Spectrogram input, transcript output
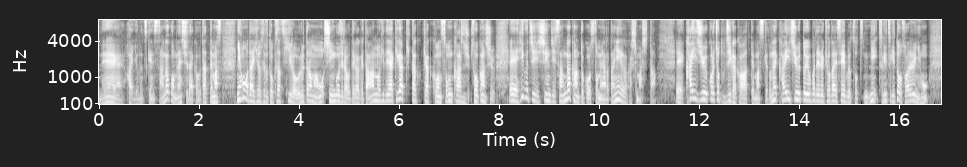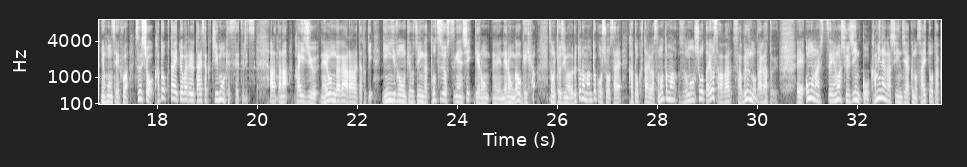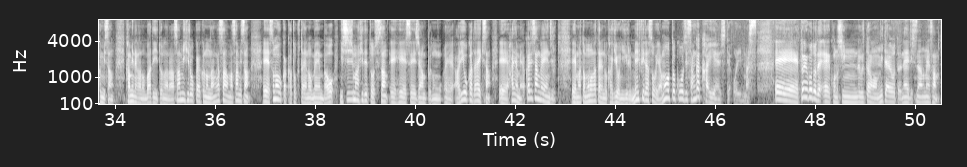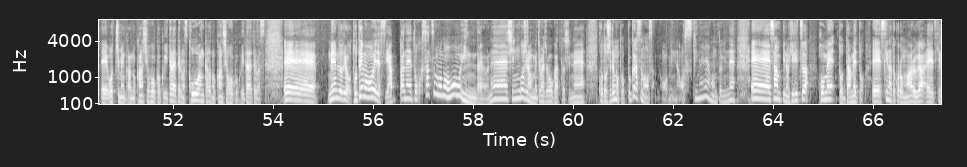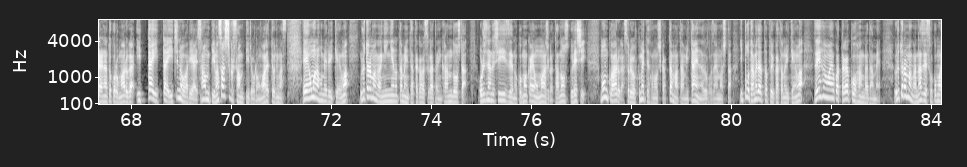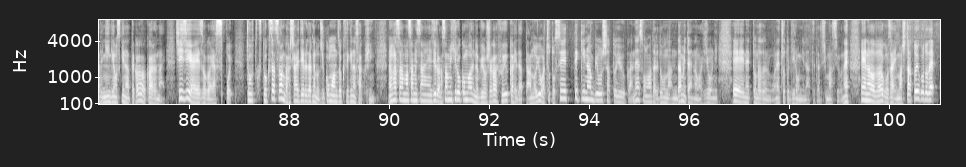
ねえ。はい米津玄師さんがこのね主題歌を歌ってます。日本を代表する特撮ヒーローウルトラマンをシン・ゴジラを手掛けた庵野秀明が企画脚本総監修総監修、えー、樋口真嗣さんが監督を務め新たに映画化しました、えー怪獣。これちょっと字が変わってますけどね。怪獣と呼ばれる巨大生物に次々と襲われる日本。日本政府は通称家督隊と呼ばれる対策チームを結設立。新たな怪獣ネロンガが現れた時銀色の巨人が突如出現しゲロン、えーネロンガを撃破。その巨人はウルトラマンと呼称され家督隊はそのたまその正体を探探るのだがという、えー主な出演は主人公上永真司役の斉藤匠さん。上永のバディとなる浅見弘子役の長澤まさみさん、えーその他家督隊のメンバーを西島秀俊さん、えー平成ジャンプの、えー有岡大樹さん、えー早見あかりさんが演じる、えーまた物語の鍵を握るメフィラスを山本浩二さんが開演しております、えーということで、えーこの新ウルトラマンを見たよというねリスナーの皆さん、えーウォッチメンからの監視報告いただいております。公安からの監視報告いただいております、えーメールの量とても多いです。やっぱね特撮もの多いんだよね。シン・ゴジラもめちゃめちゃ多かったしね。今年でもトップクラスのおさん。おみんなお好きね。本当にね、えー賛否の比率は褒めとダメと、えー好きなところもあるが、えー嫌いなところもあるが1対1対1の割合。賛否まさしく賛否両論割れております、えー主な褒める意見はウルトラマンが人間のために戦う姿に感動した。オリジナルシリーズへの細かいオマージュが楽し嬉しい。文句はあるがそれを含めて楽しかった。また見たいなどございました。一方ダメだったという方の意見は前半は良かったが後半がダメ。ウルトラマンがなぜそこまで人間を好きになったかがわからない。CG や映像が安っぽい。特撮ファンがはしゃいでいるだけの自己満足的な作品。長澤まさみさん演じる浅見弘子周りの描写が不愉快だった。あの要はちょっと性的な描写というかねその辺りどうなんだみたいなのが非常に、えーネットなどでもねちょっと議論になってたりしますよね、えーなどなどございました。ということで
